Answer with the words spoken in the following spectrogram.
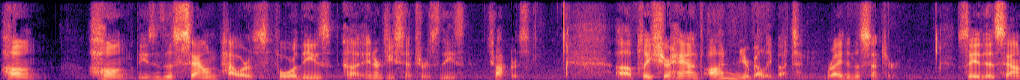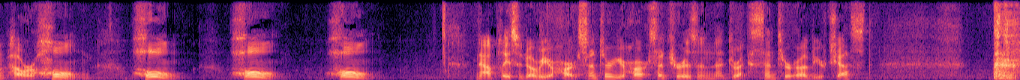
hung, hung. These are the sound powers for these uh, energy centers, these chakras. Uh, place your hand on your belly button, right in the center. Say the sound power hong, hong, hong, hong. Now place it over your heart center. Your heart center is in the direct center of your chest. the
